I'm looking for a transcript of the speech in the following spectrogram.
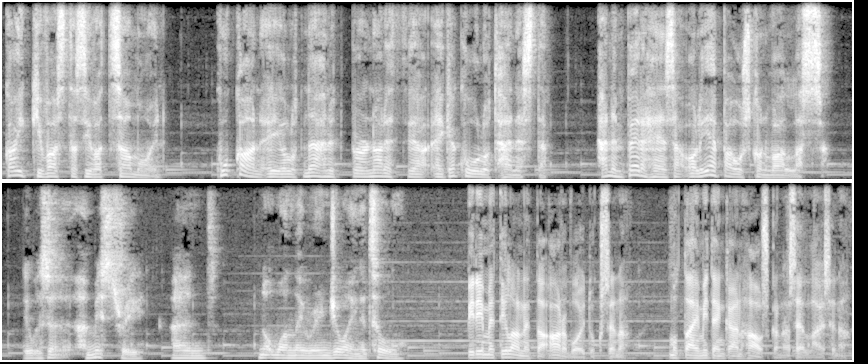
Kaikki vastasivat samoin. Kukaan ei ollut nähnyt Bernadettea eikä kuullut hänestä. Hänen perheensä oli epäuskon vallassa. it was a, mystery and not one they were enjoying at all. Pidimme tilannetta arvoituksena, mutta ei mitenkään hauskana sellaisena.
